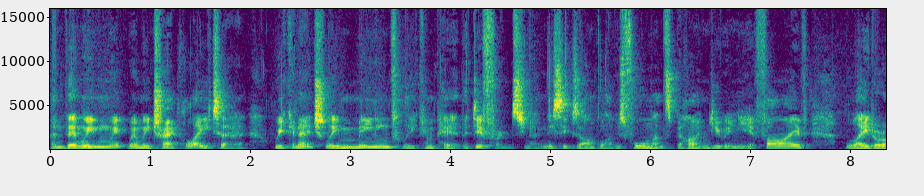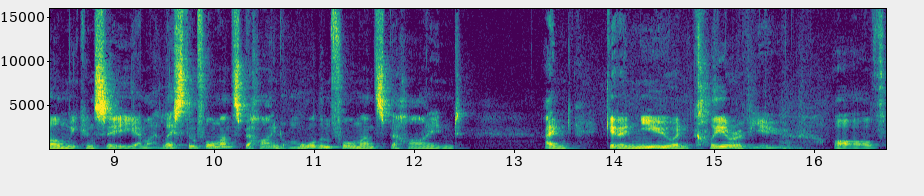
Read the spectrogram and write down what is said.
And then we, when we track later, we can actually meaningfully compare the difference. You know, in this example, I was four months behind you in year five. Later on, we can see am I less than four months behind or more than four months behind, and get a new and clearer view of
